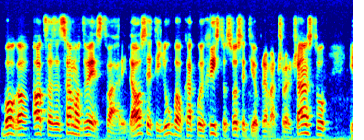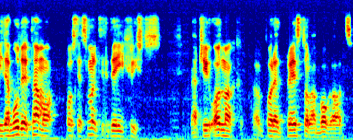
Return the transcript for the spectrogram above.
Boga Oca za samo dve stvari. Da oseti ljubav kako je Hristos osetio prema čovečanstvu i da bude tamo posle smrti da je i Hristos. Znači odmah pored prestola Boga Oca.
